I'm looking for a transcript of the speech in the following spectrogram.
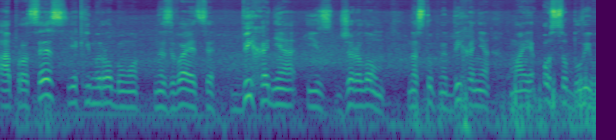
А процес, який ми робимо, називається дихання із джерелом. Наступне дихання має особливу.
